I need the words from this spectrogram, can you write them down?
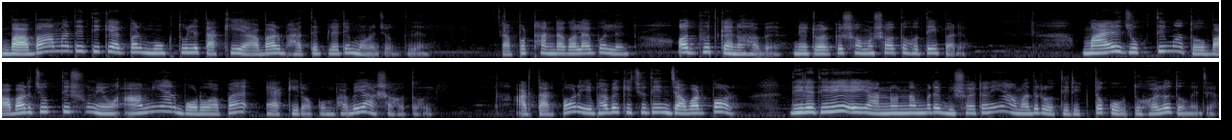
বাবা আমাদের দিকে একবার মুখ তুলে তাকিয়ে আবার ভাতের প্লেটে মনোযোগ দিলেন। তারপর ঠান্ডা গলায় বললেন, অদ্ভুত কেন হবে? নেটওয়ার্কের সমস্যাও তো হতেই পারে। মায়ের যুক্তি মতো বাবার যুক্তি শুনেও আমি আর বড় আপা একই রকমভাবেই আশাহত হই। আর তারপর এভাবে কিছুদিন যাওয়ার পর ধীরে ধীরে এই আননোন নাম্বারের বিষয়টা নিয়ে আমাদের অতিরিক্ত কৌতূহলও দমে যায়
